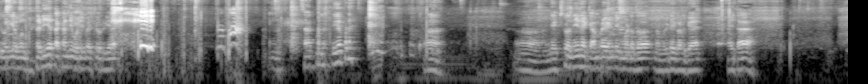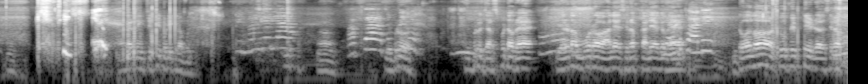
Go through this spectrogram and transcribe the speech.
ಇವ್ರಿಗೆ ಒಂದು ತಡಿಯ ತಕೊಂಡಿ ಹೊಡಿಬೇಕು ಇವ್ರಿಗೆ. ಸಾಕ್ಬಿಲ್ಲ ಅಯ್ಯಪ್ಪಣೆ ಹಾಂ. ನೆಕ್ಸ್ಟು ನೀನೇ ಕ್ಯಾಮ್ರಾ ಎಂಡಿಂಗ್ ಮಾಡೋದು ನಮ್ಮ ವಿಡಿಯೋಗಳಿಗೆ. ಆಯಿತಾ? ಹಾಗಾದ್ರೆ ನಿಂಗೆ ಚಿಟ್ಟಿ ಕೊಡಿಕಿಲ್ಲ ಬಿಡಿ. ಹಾಂ. ಇಬ್ಬರು ಇಬ್ಬರು ಜರ್ಸ್ಬಿಟ್ಟವ್ರೆ. ಎರಡೋ ಮೂರೋ ಆಲೆ ಸಿರಪ್ ಖಾಲಿ ಆಗವೆ. ಖಾಲಿ. ಡೋಲೋ ಟೂ ಫಿಫ್ಟಿ ಸಿರಪ್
